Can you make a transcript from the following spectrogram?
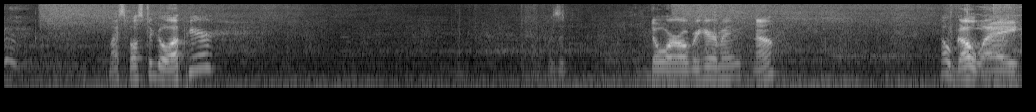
Am I supposed to go up here? There's a door over here, maybe? No? Oh, go away.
